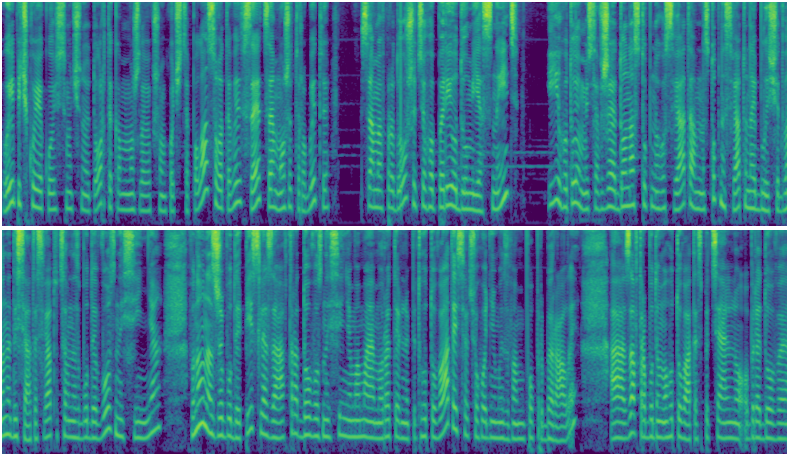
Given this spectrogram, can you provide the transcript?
випічкою якоюсь смачною тортиками, можливо, якщо вам хочеться поласувати, ви все це можете робити саме впродовж цього періоду м'ясниць. І готуємося вже до наступного свята. Наступне свято найближче, 12 свято. Це в нас буде Вознесіння. Воно у нас вже буде післязавтра. До Вознесіння ми маємо ретельно підготуватися. От Сьогодні ми з вами поприбирали. А завтра будемо готувати спеціально обрядове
